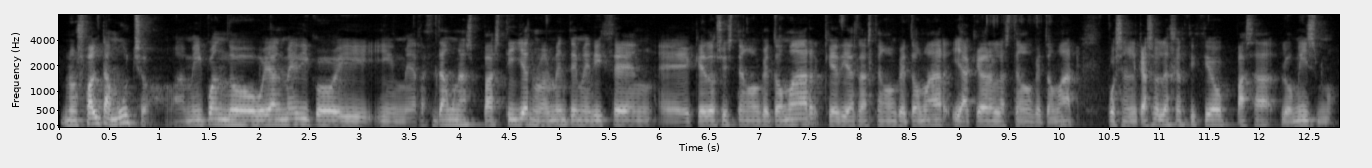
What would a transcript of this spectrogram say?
nos falta mucho. A mí cuando voy al médico y, me recetan unas pastillas, normalmente me dicen eh, qué dosis tengo que tomar, qué días las tengo que tomar y a qué horas las tengo que tomar. Pues en el caso del ejercicio pasa lo mismo.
